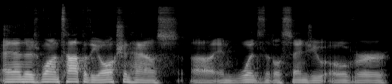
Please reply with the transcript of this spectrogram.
And then there's one on top of the auction house uh, in Woods that'll send you over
